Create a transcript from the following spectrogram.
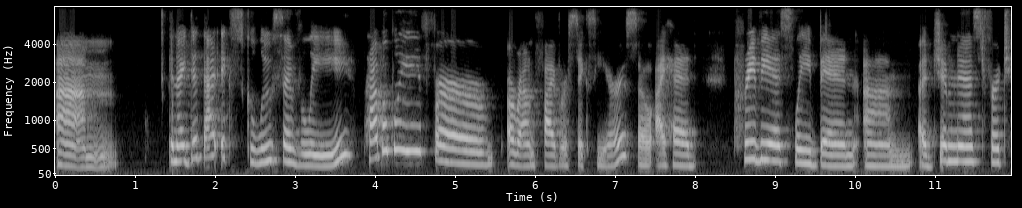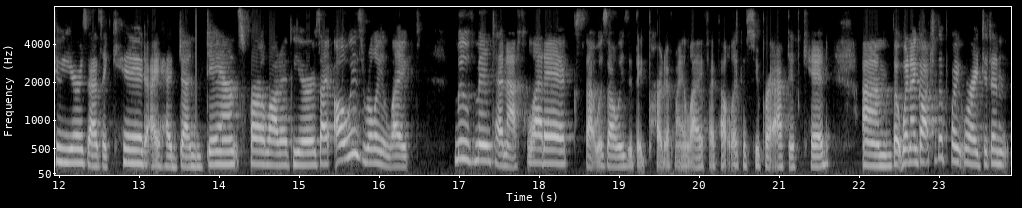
Um, and i did that exclusively probably for around five or six years. So i had previously been um, a gymnast for two years as a kid. I had done dance for a lot of years. I always really liked movement and athletics. That was always a big part of my life. I felt like a super active kid. Um, but when I got to the point where I didn't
